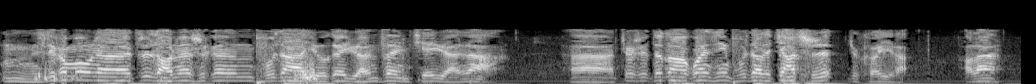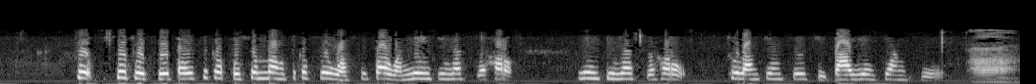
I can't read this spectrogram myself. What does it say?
嗯，这个梦呢，至少呢是跟菩萨有个缘分结缘了。啊，就是得到观世音菩萨的加持就可以了。好了。师师傅慈悲，这个不是梦，这个是我是在我念经的时候，念经的时候突然间收起大愿这样子。啊，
